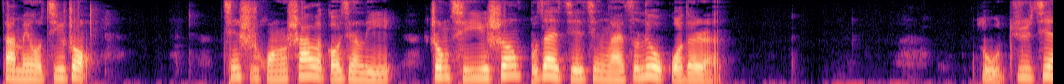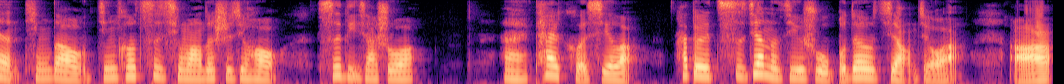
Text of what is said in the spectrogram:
但没有击中。秦始皇杀了高渐离。终其一生不再接近来自六国的人。鲁巨荐听到荆轲刺秦王的事情后，私底下说：“哎，太可惜了，他对刺剑的技术不够讲究啊。而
